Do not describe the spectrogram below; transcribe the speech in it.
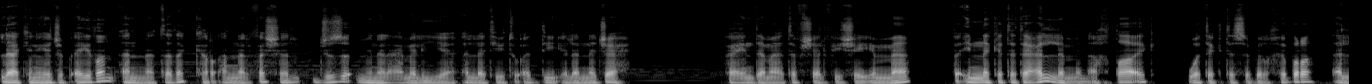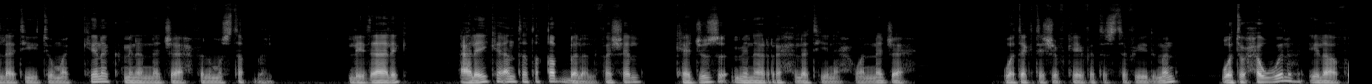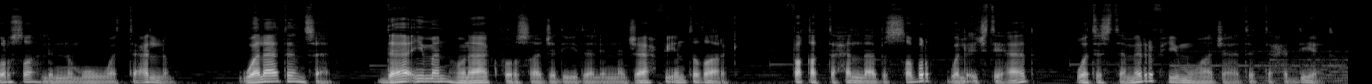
لكن يجب أيضا أن نتذكر أن الفشل جزء من العملية التي تؤدي إلى النجاح. فعندما تفشل في شيء ما فإنك تتعلم من أخطائك وتكتسب الخبرة التي تمكنك من النجاح في المستقبل. لذلك عليك أن تتقبل الفشل كجزء من الرحلة نحو النجاح. وتكتشف كيف تستفيد منه وتحوله إلى فرصة للنمو والتعلم. ولا تنسى دائما هناك فرصة جديدة للنجاح في انتظارك. فقد تحلى بالصبر والاجتهاد وتستمر في مواجهة التحديات.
